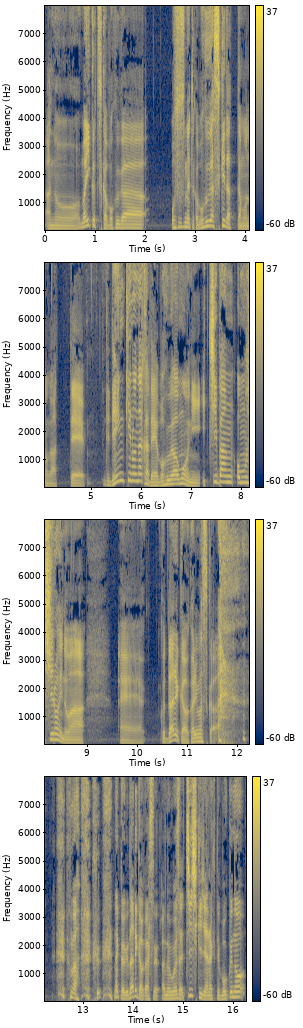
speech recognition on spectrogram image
あのまあ、いくつか僕がおすすめとか僕が好きだったものがあって、で、電気の中で僕が思うに一番面白いのは、えー、これ誰かわかりますか？まあ、なんか誰かわかります？あの、ごめんなさい。知識じゃなくて僕の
